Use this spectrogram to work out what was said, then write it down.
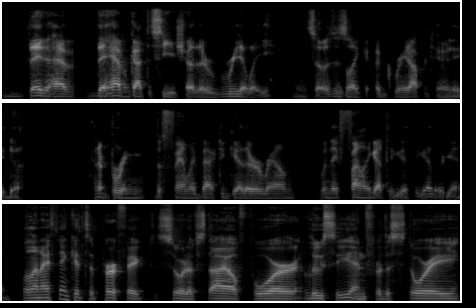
they have they haven't got to see each other really, and so this is like a great opportunity to kind of bring the family back together around when they finally got to get together again. Well, and I think it's a perfect sort of style for Lucy and for the story.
